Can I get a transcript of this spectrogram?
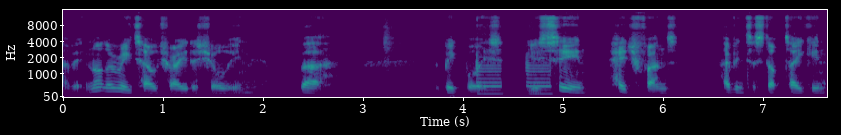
of it. Not the retail trader shorting, but the big boys. You're mm-hmm. seeing hedge funds having to stop taking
